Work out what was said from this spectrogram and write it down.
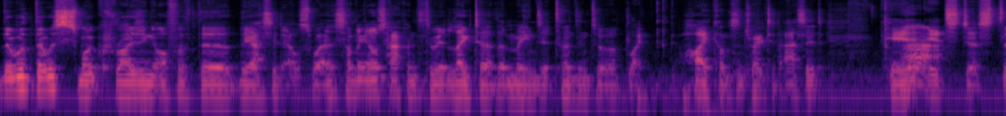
there was there was smoke rising off of the the acid elsewhere. Something else happens to it later that means it turns into a like high concentrated acid. Here, Ah. it's just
